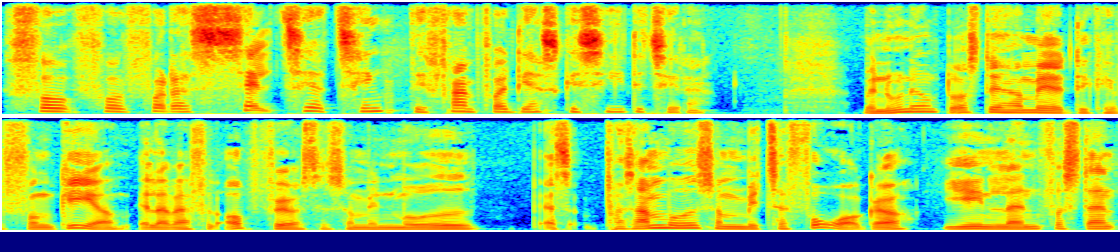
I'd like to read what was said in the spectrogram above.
få for, for dig selv til at tænke det, frem for at jeg skal sige det til dig. Men nu nævnte du også det her med, at det kan fungere, eller i hvert fald opføre sig som en måde, altså på samme måde som metaforer gør i en eller anden forstand.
